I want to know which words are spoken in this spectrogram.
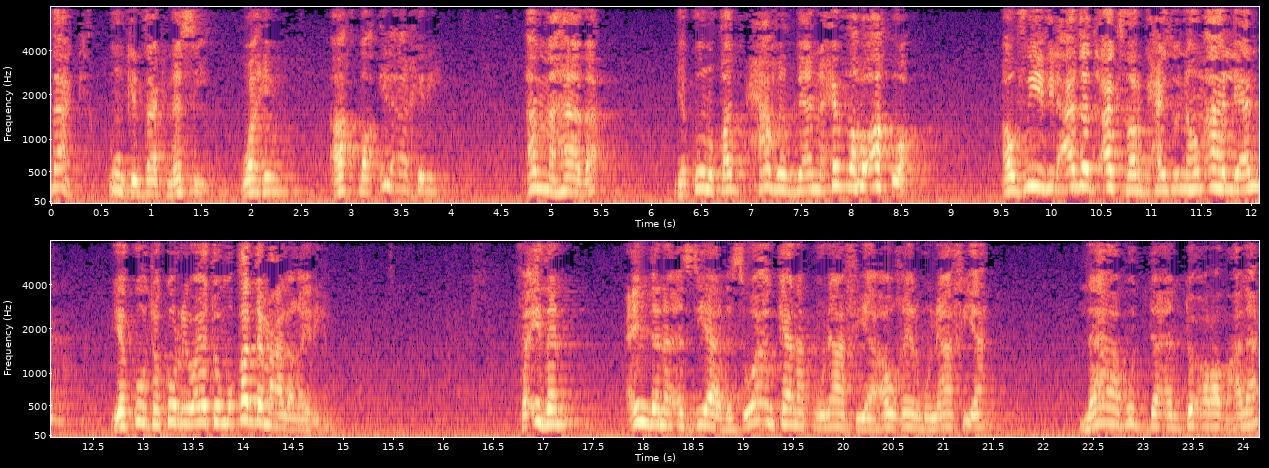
ذاك ممكن ذاك نسي وهم أخطأ إلى آخره. أما هذا يكون قد حفظ لأن حفظه أقوى أو فيه في العدد أكثر بحيث أنهم أهل لأن يكون تكون روايتهم مقدمة على غيرهم. فإذا عندنا الزيادة سواء كانت منافية أو غير منافية لا بد أن تعرض على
